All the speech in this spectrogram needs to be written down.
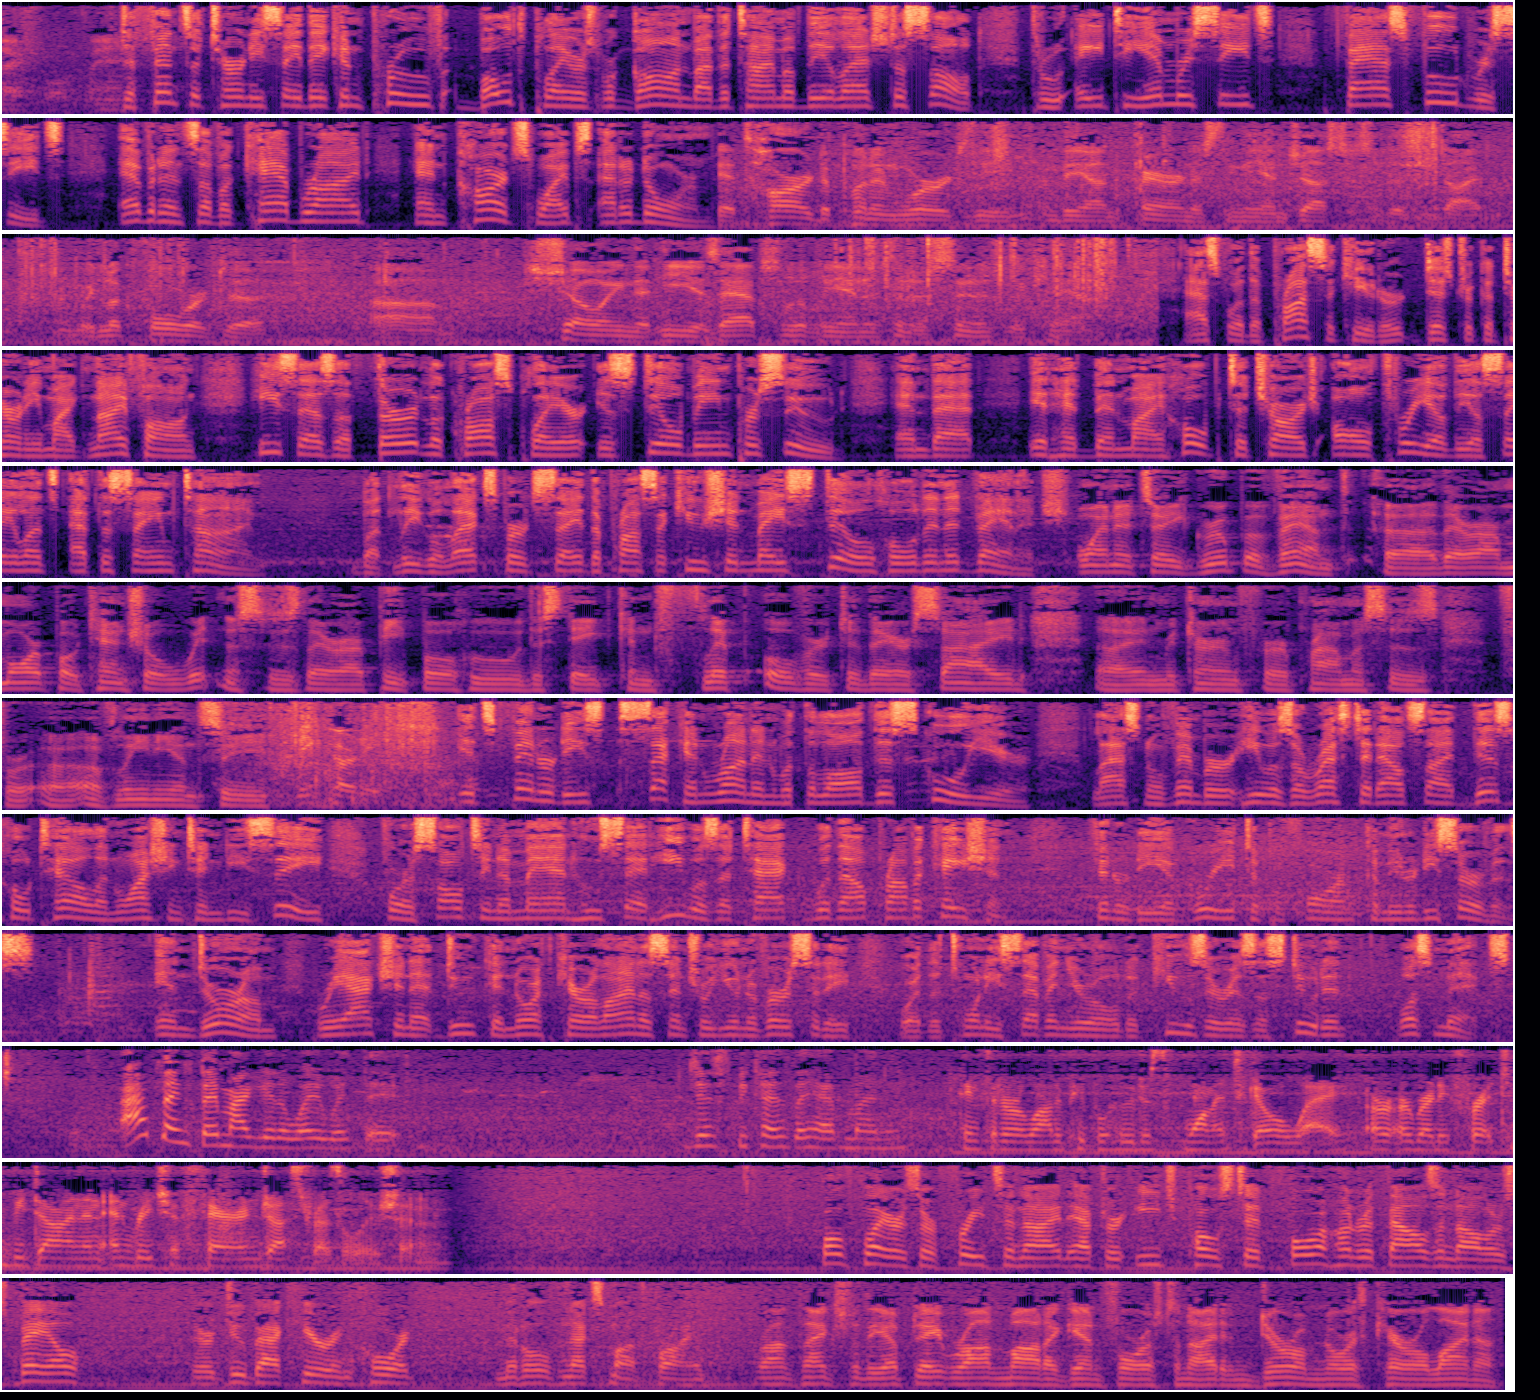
Defense attorneys say they can prove both players were gone by the time of the alleged assault through ATM receipts, fast food receipts, evidence of a cab ride, and card swipes at a dorm. It's hard to put in words the, the unfairness and the injustice of this indictment. And We look forward to um, showing that he is absolutely innocent as soon as we can. As for the prosecutor, District Attorney Mike Nifong, he says a third lacrosse player is still being pursued and that it had been my hope to charge all three of the assailants at the same time. But legal experts say the prosecution may still hold an advantage. When it's a group event, uh, there are more potential witnesses. There are people who the state can flip over to their side uh, in return for promises for, uh, of leniency. It's Finnerty's second run in with the law this school year. Last November, he was arrested outside this hotel in Washington, D.C. for assaulting a man who said he was attacked without provocation. Finnerty agreed to perform community service in Durham, reaction at Duke and North Carolina Central University, where the 27 year old accuser is a student, was mixed. I think they might get away with it just because they have money. I think there are a lot of people who just want it to go away or are ready for it to be done and, and reach a fair and just resolution. Both players are free tonight after each posted $400,000 bail. They're due back here in court middle of next month, Brian. Ron, thanks for the update. Ron Mott again for us tonight in Durham, North Carolina.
